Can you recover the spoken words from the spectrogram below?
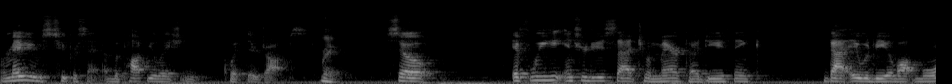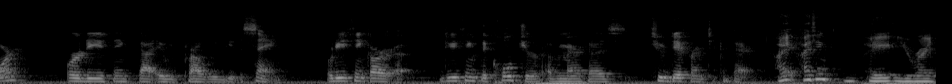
or maybe it was two percent of the population quit their jobs. Right. So, if we introduce that to America, do you think that it would be a lot more, or do you think that it would probably be the same, or do you think our do you think the culture of America is too different to compare? I, I think you're right.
